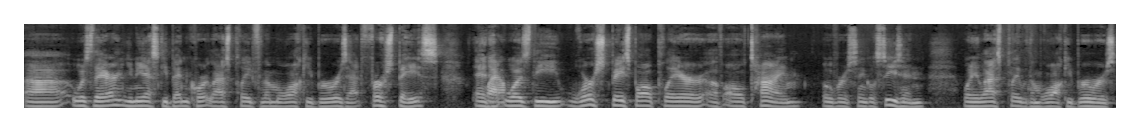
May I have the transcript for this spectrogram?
uh, was there. Yuniesky Betancourt last played for the Milwaukee Brewers at first base and Wow. was the worst baseball player of all time over a single season when he last played with the Milwaukee Brewers.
